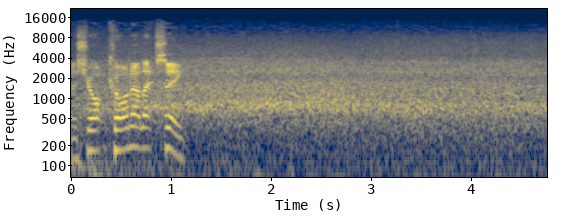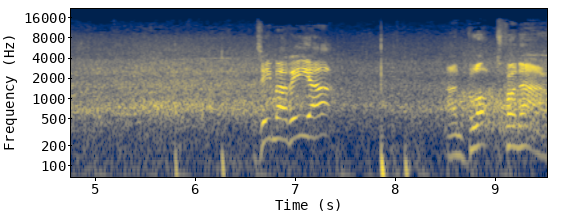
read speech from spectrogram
And a short corner, let's see. Di Maria. And blocked for now.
